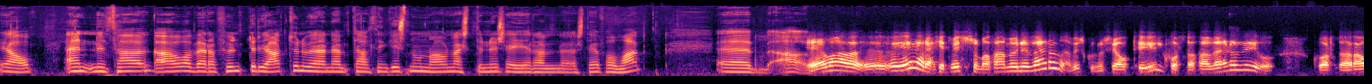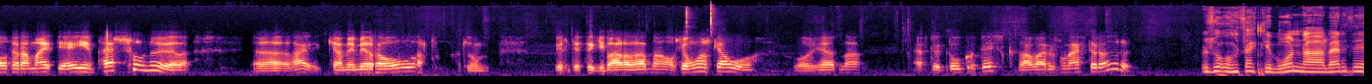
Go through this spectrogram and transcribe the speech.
Já, en það á að vera fundur í atvinnu við að nefnda alþingis núna á næstinu, segir hann uh, Stefán Vagn. Uh, Ef að, ég er ekkit vissum að það muni verða, við skulum sjá til hvort að það verði og hvort að ráð þeirra mæti eigin persónu eða, eða það kemur mér á óvart. Hún virtist ekki bara þarna á sjónvarskjá og, og hérna eftir dúkudisk, það væri svona eftir öðru. Svo ótt ekki vona að verði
